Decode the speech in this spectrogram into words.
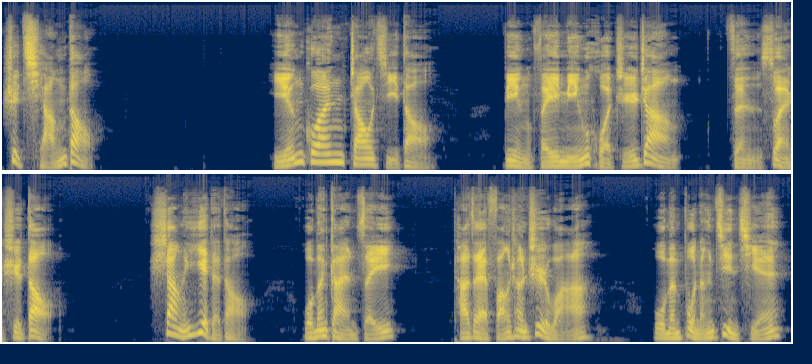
是强盗。”营官着急道：“并非明火执仗，怎算是盗？”上夜的道：“我们赶贼，他在房上置瓦，我们不能进前。”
